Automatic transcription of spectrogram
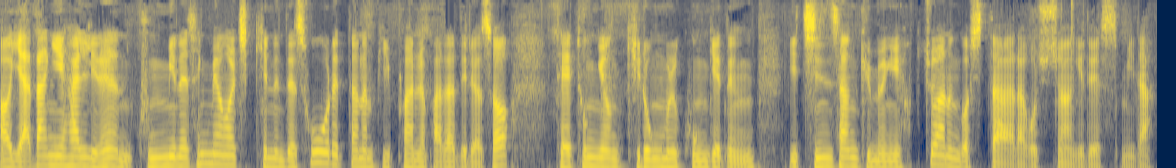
어, 야당이 할 일은 국민의 생명을 지키는 데 소홀했다는 비판을 받아들여서 대통령 기록물 공개 등 이 진상 규명에 협조하는 것이다라고 주장하기도 했습니다.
